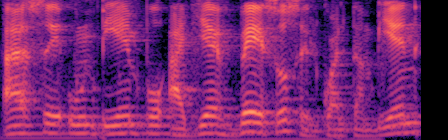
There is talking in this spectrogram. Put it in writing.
hace un tiempo a Jeff Bezos, el cual también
